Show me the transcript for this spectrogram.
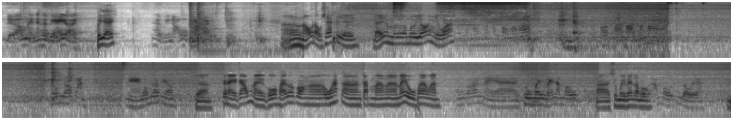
Điều ống này nó hơi bị ấy rồi. Bị gì? Nó hơi bị nổ một phát rồi. À, nó nổ đầu xét cái gì? Để mưa mưa gió nhiều quá. Còn ngon lắm con xài bền lắm á bốn lớp anh. Nè bốn lớp vô dạ. Cái này cái ống này của phải có con UH ờ, trăm ờ, mấy U phải không anh? Không có cái này à, Sumi 75 u. À Sumi Ven U. Ống u cũng đùi à? Ừ.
